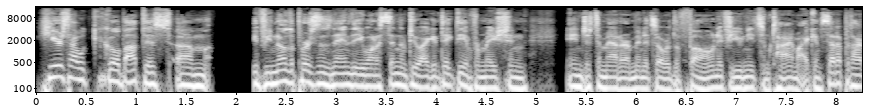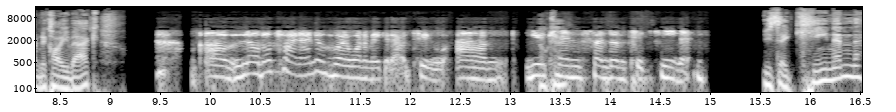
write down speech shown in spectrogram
Here's how we could go about this. Um, if you know the person's name that you want to send them to, I can take the information in just a matter of minutes over the phone. If you need some time, I can set up a time to call you back. Um, no, that's fine. I know who I want to make it out to. Um, you can send them to Keenan. You say Keenan? Uh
